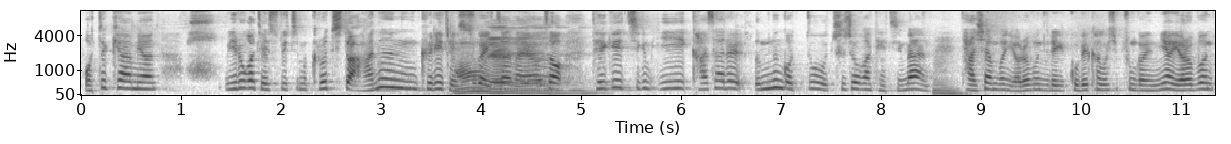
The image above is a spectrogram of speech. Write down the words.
어떻게 하면 어, 위로가 될 수도 있지만 그렇지도 않은 글이 될 아, 수가 예, 있잖아요. 예, 그래서 예. 되게 지금 이 가사를 읊는 것도 주저가 되지만 음. 다시 한번 여러분들에게 고백하고 싶은 거는요. 여러분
